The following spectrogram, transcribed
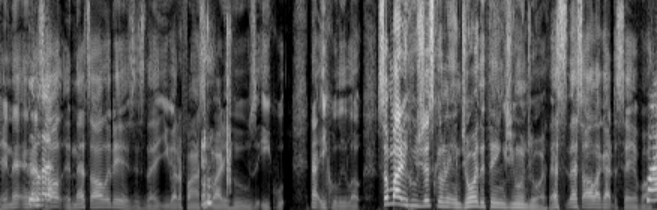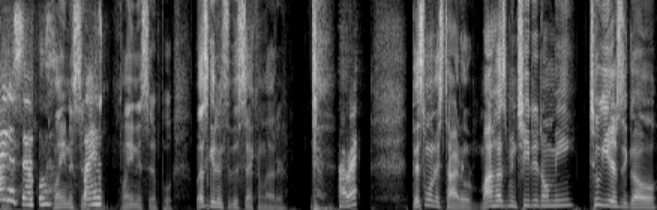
And, that, and that's luck. all and that's all it is is that you got to find somebody who's equal not equally low. Somebody who's just going to enjoy the things you enjoy. That's that's all I got to say about Plain that. and simple. Plain and simple. Plain- Plain and simple. Let's get into the second letter. All right. This one is titled "My husband cheated on me 2 years ago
